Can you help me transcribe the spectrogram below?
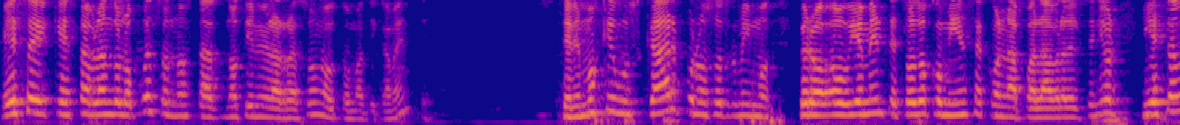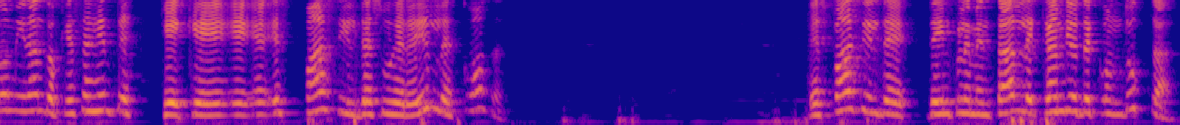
ese que está hablando lo opuesto no, está, no tiene la razón automáticamente. Tenemos que buscar por nosotros mismos, pero obviamente todo comienza con la palabra del Señor. Y he estado mirando que esa gente que, eh, eh, es fácil de sugerirles cosas. Es fácil de, de implementarle cambios de conducta.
